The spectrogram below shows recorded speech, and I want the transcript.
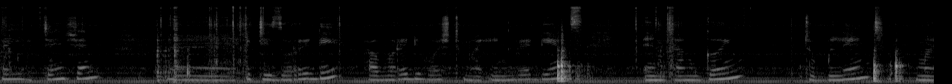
pay attention. Uh, it is already I've already washed my ingredients and I'm going to blend my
